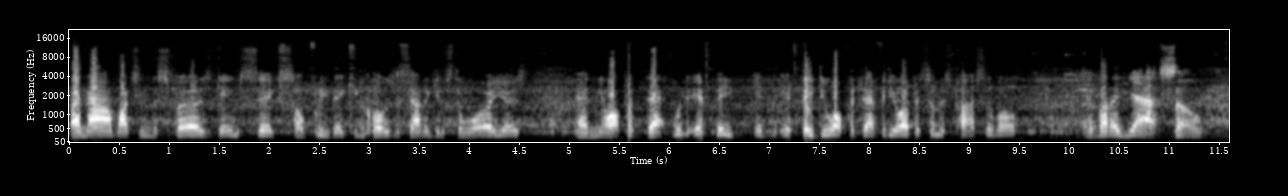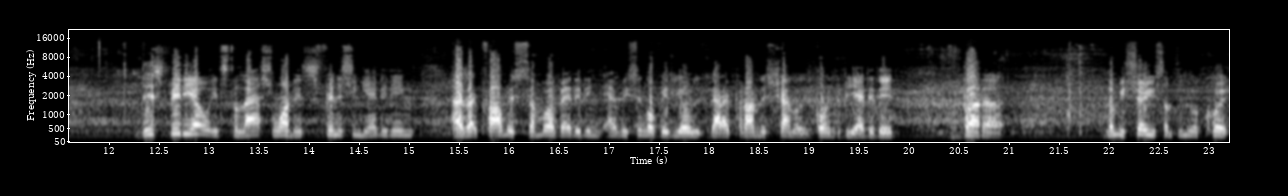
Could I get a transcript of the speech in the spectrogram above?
right now I'm watching the Spurs Game Six. Hopefully they can close this out against the Warriors, and you know I'll put that would if they if, they do I'll put that video up as soon as possible. Uh, but uh, yeah, so this video it's the last one. It's finishing editing. As I promised, some of editing every single video that I put on this channel is going to be edited. But uh, let me show you something real quick,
